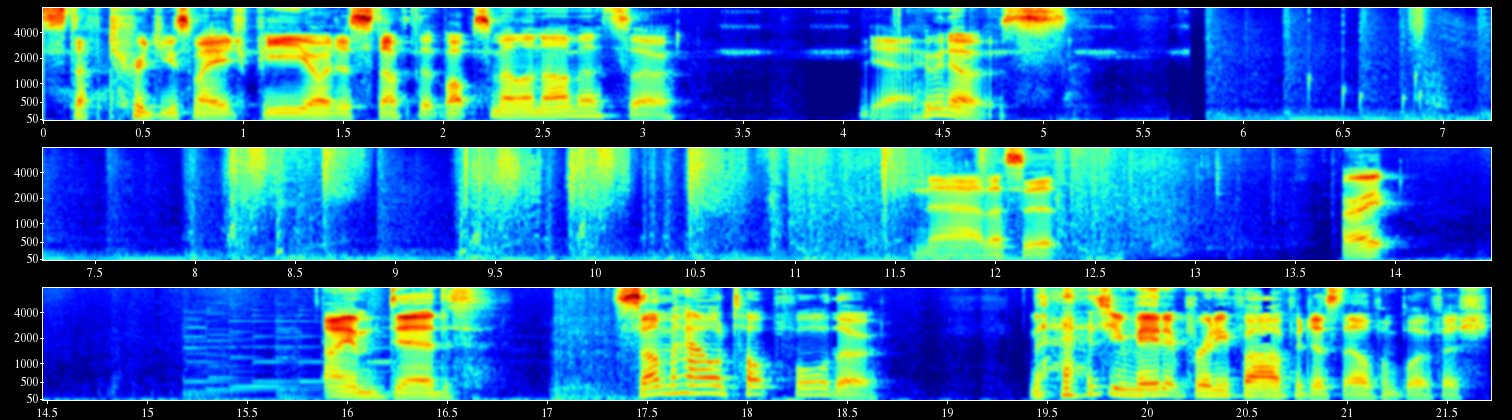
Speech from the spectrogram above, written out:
stuff to reduce my HP or just stuff that pops melon armor, so yeah, who knows. Nah, that's it. Alright. I am dead. Somehow top four, though. Actually made it pretty far for just Elephant Blowfish.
